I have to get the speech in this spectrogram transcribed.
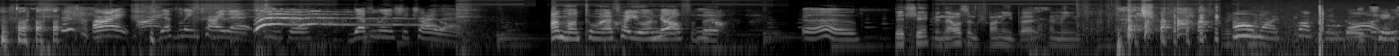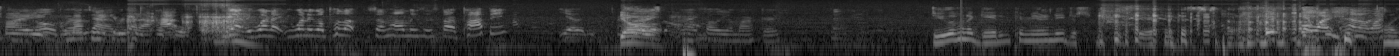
All right, definitely try that, people. Definitely should try that. I'm on Tommy, that's how you learn your alphabet. Oh. Did she? I mean, that wasn't funny, but I mean, Oh my fucking I'll god. change my- go, I'm bro. about to make everything gotta purple. You, you wanna you wanna go pull up some homies and start popping? Yeah. Yo. Alright, alright, follow your marker. Do you live in a gated community? Just curious. Okay, watch. Hold on, watch. Oh my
